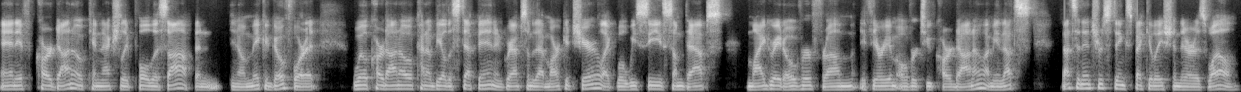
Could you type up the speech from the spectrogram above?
and if Cardano can actually pull this off and you know make a go for it, will Cardano kind of be able to step in and grab some of that market share? Like, will we see some DApps migrate over from Ethereum over to Cardano? I mean, that's that's an interesting speculation there as well.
